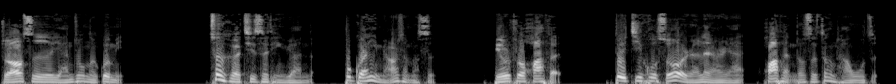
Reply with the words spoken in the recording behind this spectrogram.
主要是严重的过敏。这可其实挺冤的，不关疫苗什么事。比如说花粉，对几乎所有人类而言，花粉都是正常物质，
